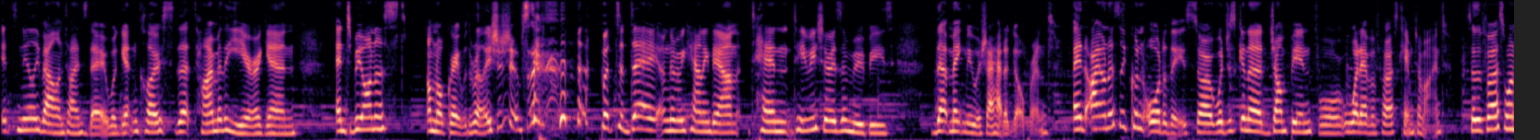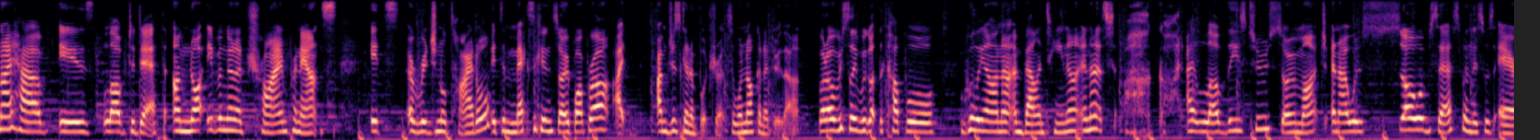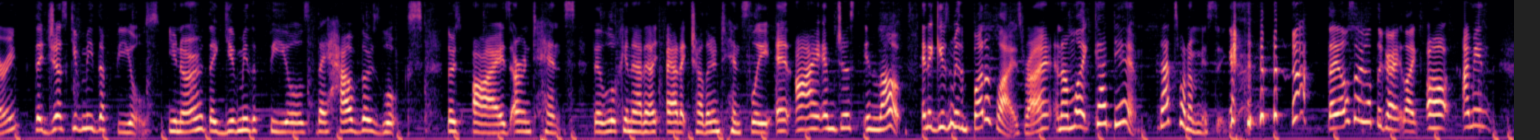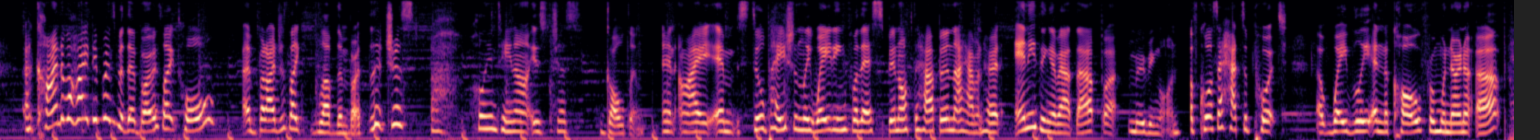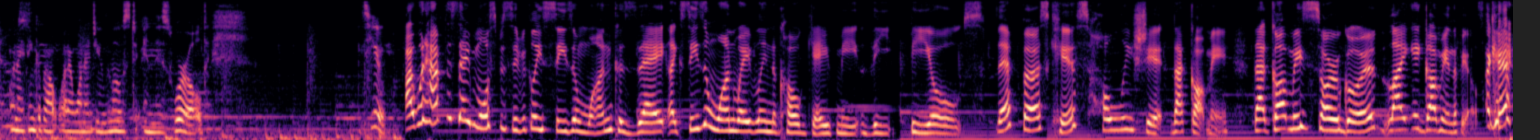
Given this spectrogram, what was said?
It's nearly Valentine's Day. We're getting close to that time of the year again. And to be honest, I'm not great with relationships. but today I'm going to be counting down 10 TV shows and movies that make me wish I had a girlfriend. And I honestly couldn't order these, so we're just gonna jump in for whatever first came to mind. So the first one I have is Love to Death. I'm not even gonna try and pronounce its original title. It's a Mexican soap opera. I I'm just gonna butcher it, so we're not gonna do that. But obviously, we got the couple Juliana and Valentina in it. Oh god, I love these two so much, and I was so obsessed when this was airing. They just give me the feels, you know? They give me the feels. They have those looks. Those eyes are intense. They're looking at at each other intensely, and I am just in love. And it gives me the butterflies, right? And I'm like, god damn, that's what I'm missing. they also got the great like, oh, I mean a kind of a height difference, but they're both like tall. Uh, but I just like love them both. They're just, uh, Tina is just golden. And I am still patiently waiting for their spin off to happen. I haven't heard anything about that, but moving on. Of course, I had to put uh, Waverly and Nicole from Wynonna Earp. When I think about what I want to do most in this world, it's you. I would have to say more specifically season one because they like season one Waverly Nicole gave me the feels. Their first kiss, holy shit, that got me. That got me so good. Like it got me in the feels. Okay.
